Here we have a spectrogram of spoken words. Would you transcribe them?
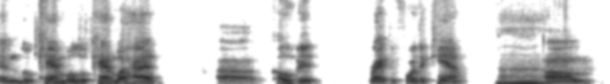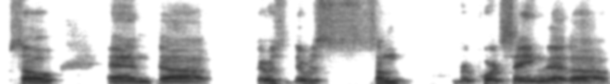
and Luke Campbell. Luke Campbell had uh, COVID right before the camp. Ah, Um, so, and uh, there was there was some reports saying that, uh,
